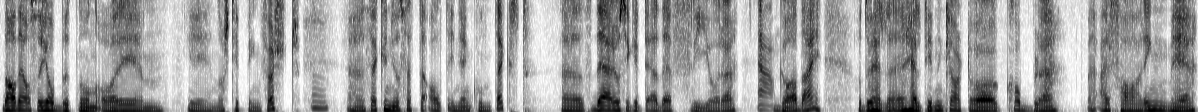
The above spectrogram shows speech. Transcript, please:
Da hadde jeg også jobbet noen år i, i Norsk Tipping først. Mm. Eh, så jeg kunne jo sette alt inn i en kontekst. Så det er jo sikkert det det friåret ja. ga deg. At du hele, hele tiden klarte å koble erfaring med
